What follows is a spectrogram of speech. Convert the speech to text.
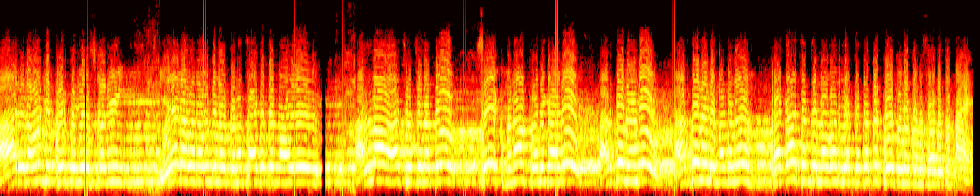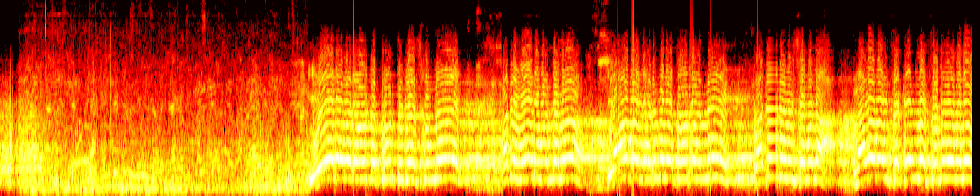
ఆరు రౌండ్లు పూర్తి చేసుకొని ఏడవ రౌండ్లో కొనసాగుతున్నాయి. అల్లా ఆశీస్సులతో షేక్ మునాఫ్ అలీ గారు అర్ధవీడు అర్ధవీడు మండలం ప్రకాశం జిల్లా వారి యొక్క గత పోటీలు కొనసాగుతున్నాయి. ఏడవ రౌండ్ పూర్తి చేసుకున్నాయి. పదిహేడు వందల యాభై అడుగుల దూరాన్ని పది నిమిషముల నలభై సెకండ్ల సమయంలో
